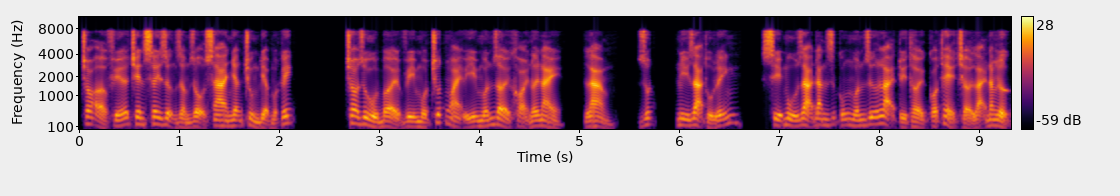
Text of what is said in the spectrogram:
cho ở phía trên xây dựng rầm rộ xa nhận trùng điểm một kích. Cho dù bởi vì một chút ngoại ý muốn rời khỏi nơi này, làm, rút ni dạ thủ lĩnh sĩ mụ dạ đan cũng muốn giữ lại tùy thời có thể trở lại năng lực.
